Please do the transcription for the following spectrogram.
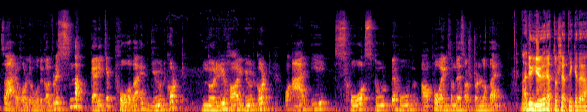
så er det å holde hodet kaldt. For du snakker ikke på deg et gult kort når du har gult kort og er i så stort behov av poeng som det Sarpsborg Lotte er? Nei, du gjør rett og slett ikke det.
